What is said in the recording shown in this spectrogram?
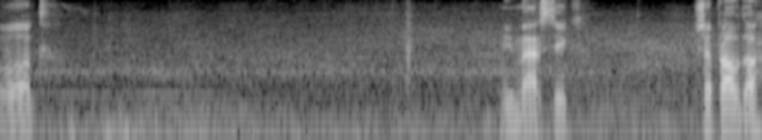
От. Мій мерсік. Ще правда,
